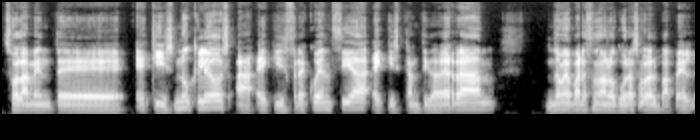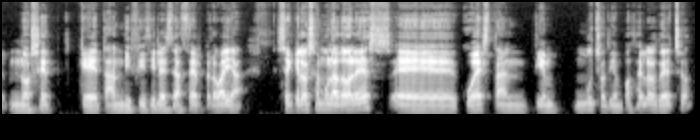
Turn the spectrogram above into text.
solamente X núcleos a X frecuencia, X cantidad de RAM. No me parece una locura sobre el papel. No sé qué tan difícil es de hacer, pero vaya, sé que los emuladores eh, cuestan mucho tiempo hacerlos, de hecho.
